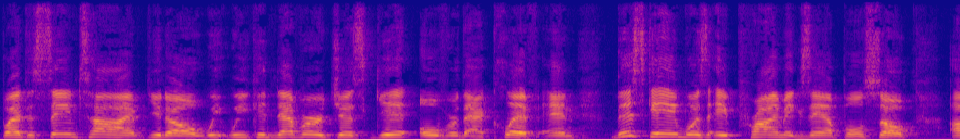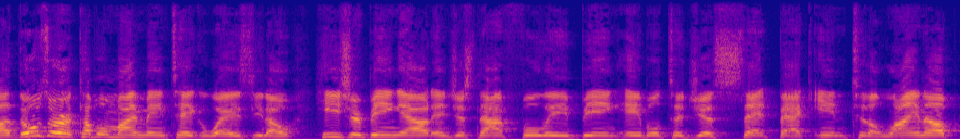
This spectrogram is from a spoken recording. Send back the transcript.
but at the same time, you know, we, we could never just get over that cliff. And this game was a prime example. So uh, those are a couple of my main takeaways. You know, Hischier being out and just not fully being able to just set back into the lineup,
